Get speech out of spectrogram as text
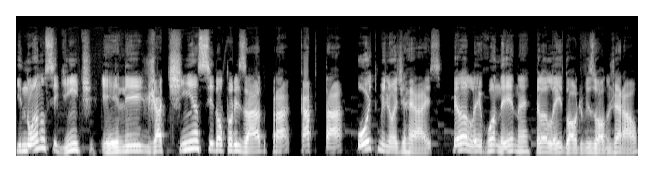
E no ano seguinte, ele já tinha sido autorizado para captar 8 milhões de reais pela lei Rouanet, né? Pela lei do audiovisual no geral.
